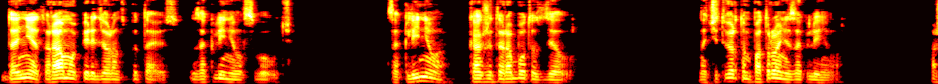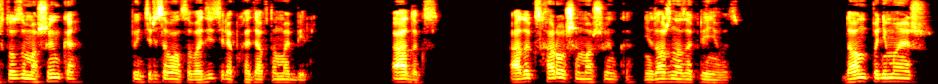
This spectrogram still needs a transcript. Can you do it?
«Да нет, раму передернуть пытаюсь. Заклинил, сволочь». «Заклинило? Как же ты работу сделал?» «На четвертом патроне заклинило». «А что за машинка?» – поинтересовался водитель, обходя автомобиль. «Адекс». «Адекс хорошая машинка, не должна заклинивать». «Да он, понимаешь,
